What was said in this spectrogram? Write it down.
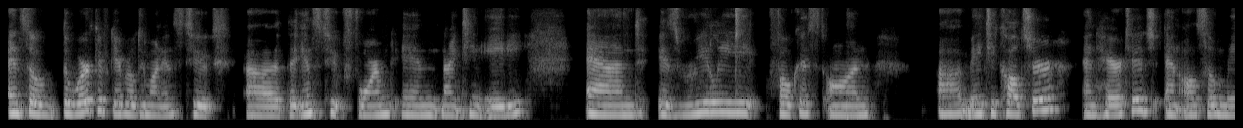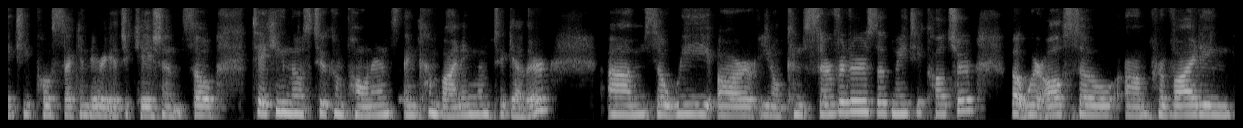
and so the work of Gabriel Dumont Institute, uh, the institute formed in 1980, and is really focused on uh, Métis culture and heritage and also Métis post-secondary education. So taking those two components and combining them together. Um, so we are, you know, conservators of Métis culture, but we're also um, providing,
